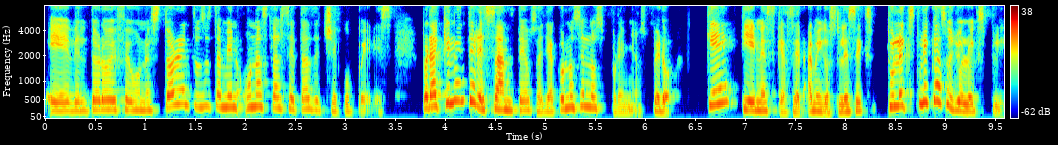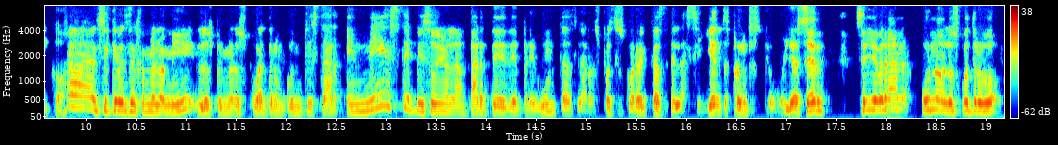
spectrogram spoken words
eh, del Toro F1 Store, entonces también unas calcetas de Checo Pérez. Pero aquí lo interesante, o sea, ya conocen los premios, pero ¿qué tienes que hacer? Amigos, ¿les ¿tú lo explicas o yo lo explico? Ah, si quieres, déjamelo a mí. Los primeros cuatro en contestar en este episodio, en la parte de preguntas, las respuestas correctas de las siguientes preguntas que voy a hacer, se llevarán uno de los cuatro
